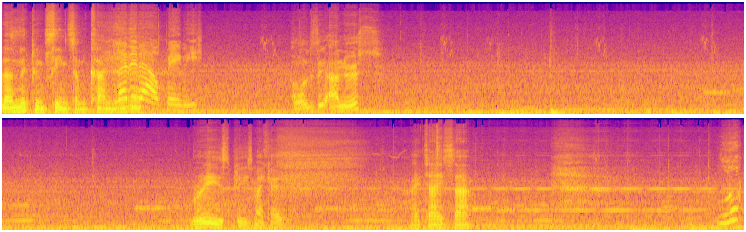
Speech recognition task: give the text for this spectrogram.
แล้ว lungs. นึกถึงสิ่งสำคัญนะ Let ค it รับ out, baby. Hold the anus. Breathe, please, Michael. หายใจซะ Look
